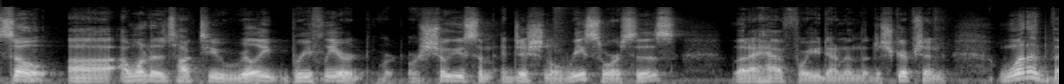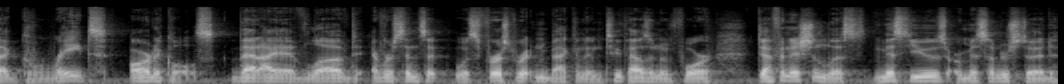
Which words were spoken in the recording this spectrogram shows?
So uh, I wanted to talk to you really briefly or, or, or, show you some additional resources that I have for you down in the description. One of the great articles that I have loved ever since it was first written back in, in 2004, Definition Lists Misused or Misunderstood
